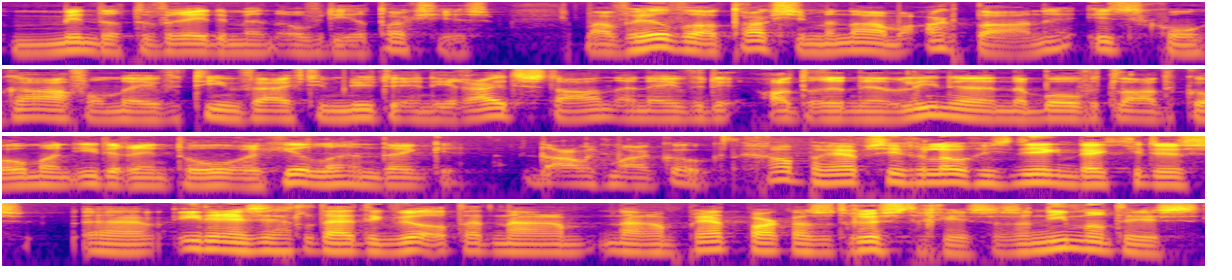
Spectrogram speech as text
minder tevreden men over die attractie is. Maar voor heel veel attracties, met name achtbanen, is het gewoon gaaf om even 10, 15 minuten in die rij te staan en even de adrenaline naar boven te laten komen en iedereen te horen gillen en denken, dadelijk maak ik ook. Grappig, hè? psychologisch ding dat je dus... eh, iedereen zegt altijd, ik wil altijd naar een, naar een pretpark als het rustig is, als er niemand is.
